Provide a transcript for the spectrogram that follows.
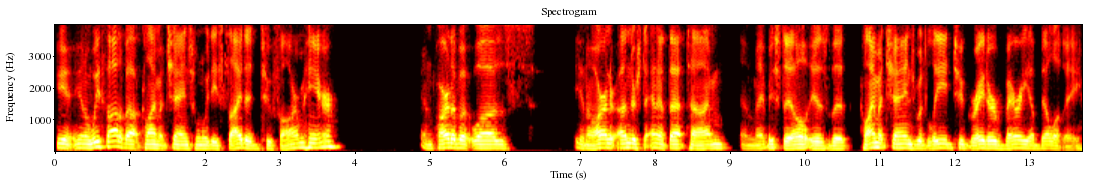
you know, we thought about climate change when we decided to farm here, and part of it was you know, our understanding at that time, and maybe still, is that climate change would lead to greater variability,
